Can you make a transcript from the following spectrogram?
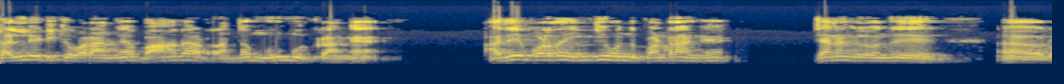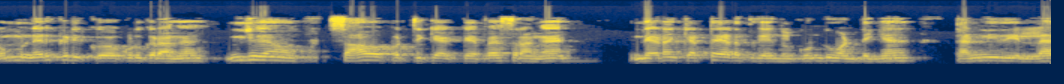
கல்லடிக்க வராங்க வாதாடுறாங்க முறுமுறுக்குறாங்க. அதே போலதான் இங்கேயும் வந்து பண்றாங்க. ஜனங்கள் வந்து ரொம்ப நெருக்கடி கொ- கொடுக்குறாங்க. இங்கேயும் சாவை பற்றி கே பேசுகிறாங்க பேசுறாங்க. இந்த இடம் கெட்ட இடத்துக்கு எங்களுக்கு கொண்டு வந்துட்டீங்க. தண்ணீர் இல்லை.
